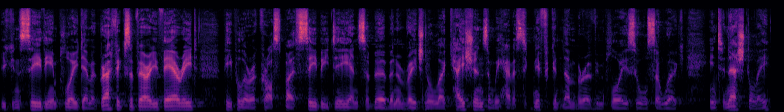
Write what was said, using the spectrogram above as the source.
You can see the employee demographics are very varied. People are across both CBD and suburban and regional locations, and we have a significant number of employees who also work internationally.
